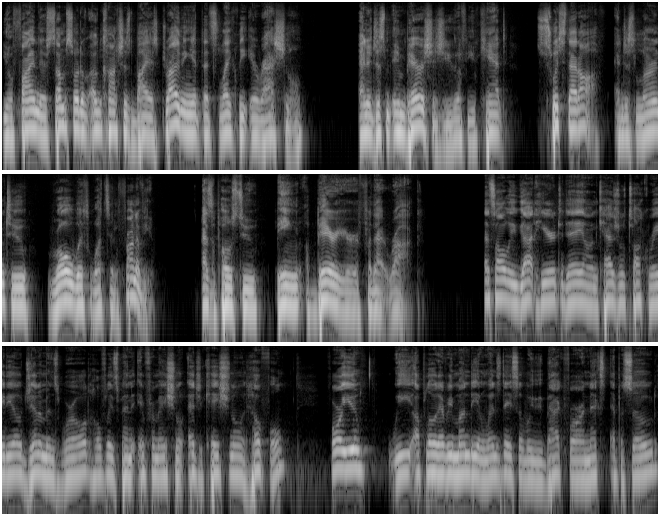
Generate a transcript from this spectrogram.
you'll find there's some sort of unconscious bias driving it that's likely irrational. And it just embarrasses you if you can't switch that off and just learn to roll with what's in front of you, as opposed to being a barrier for that rock. That's all we've got here today on Casual Talk Radio, Gentlemen's World. Hopefully, it's been informational, educational, and helpful for you. We upload every Monday and Wednesday, so we'll be back for our next episode.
